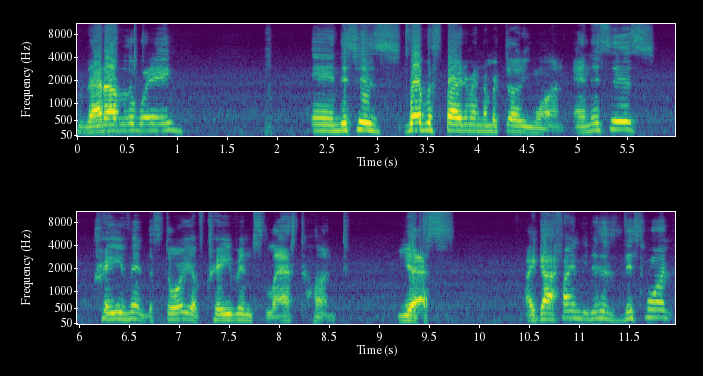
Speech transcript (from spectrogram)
that out of the way. And this is Web of Spider-Man number 31. And this is Kraven, the story of Kraven's last hunt. Yes. I got finally this is this one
